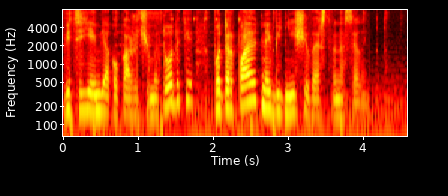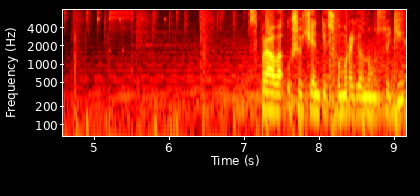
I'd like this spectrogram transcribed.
Від цієї, м'яко кажучи, методики потерпають найбідніші верстви населення. Справа у Шевченківському районному суді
